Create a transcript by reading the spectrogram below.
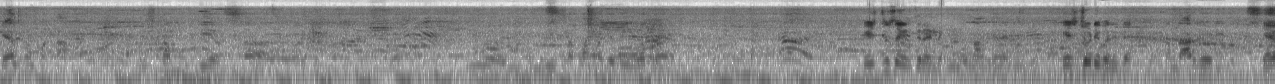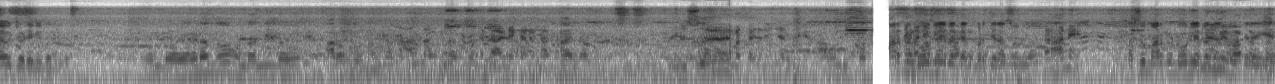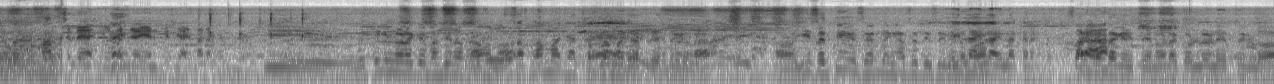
ಕೇಳ್ಕೊಂಡ್ಪಟ್ಟ ಕೃಷ್ಣಮೂರ್ತಿ ಅಂತ ಹೋಯ್ತು ಇಲ್ಲಿ ಹೋದ್ರೆ ಎಷ್ಟು ದಿವಸ ಇರ್ತೀರಾ ಇಲ್ಲಿ ಮೂರ್ನಾಲ್ಕು ದಿನ ಎಷ್ಟು ಜೋಡಿ ಬಂದಿದೆ ನಮ್ದು ಆರು ಜೋಡಿ ಇದೆ ಯಾವ್ಯಾವ ಜೋಡಿಯಲ್ಲಿ ಬಂದಿದೆ ಒಂದು ಎರಡಲ್ಲೂ ಒಂದು ಅಲ್ಲಿಂದು ಆರಲ್ಲೂ ನಾವೊಂದು ಇಪ್ಪತ್ತು ಮಾರ್ಕೊಂಡು ಹೋಗ್ಲೇಬೇಕಂತ ಬರ್ತೀರಾ ಹಸುಗಳು ಹಸು ಮಾರ್ಕೊಂಡು ಹೋಗ್ಲೇಬೇಕಂತ ಈ ಎತ್ತುಗಳು ನೋಡೋಕ್ಕೆ ಬಂದಿರೋ ನಾವು. ಸಪ್ಲಮ್ಮ ಜಾತ್ರೆ. ಸಪ್ಲಮ್ಮ ಜಾತ್ರೆ ಎತ್ತುಗಳನ್ನ. ಈ ಸತಿ ಸೇರಿದಂಗೆ ಯಾವ ಸತಿ ಇಲ್ಲ ಸೇರಿಲ್ಲ ಇಲ್ಲ ಇಲ್ಲ ಕರೆಕ್ಟ್ ನೋಡಕ್ಕೆ ಒಳ್ಳೊಳ್ಳೆ ಎತ್ತುಗಳು.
